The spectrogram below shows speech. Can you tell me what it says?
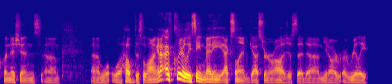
clinicians um, uh, will, will help this along. And I've clearly seen many excellent gastroenterologists that um, you know are, are, really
